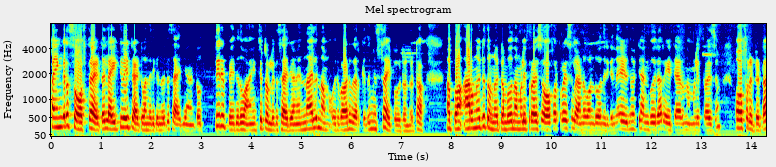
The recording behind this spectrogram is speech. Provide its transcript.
ഭയങ്കര സോഫ്റ്റ് ആയിട്ട് ലൈറ്റ് വെയിറ്റ് ആയിട്ട് വന്നിരിക്കുന്ന ഒരു സാരിയാണ് കേട്ടോ ഒത്തിരി പേര് ഇത് വാങ്ങിച്ചിട്ടുള്ളൊരു സാരിയാണ്. എന്നാലും നമ്മ ഒരുപാട് പേർക്ക് ഇത് മിസ്സായി പോയിട്ടുണ്ട് കേട്ടോ അപ്പോൾ അറുന്നൂറ്റി തൊണ്ണൂറ്റൊമ്പത് നമ്മൾ ഇപ്രാവശ്യം ഓഫർ പ്രൈസിലാണ് കൊണ്ടുവന്നിരിക്കുന്നത്. എഴുന്നൂറ്റി അൻപത് രൂപ റേറ്റ് ആയിരുന്നു നമ്മൾ ഇപ്രാവശ്യം ഓഫർ ഇട്ടിട്ട്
